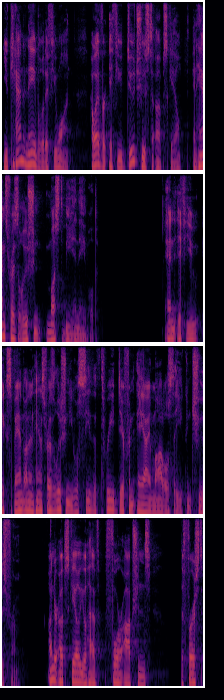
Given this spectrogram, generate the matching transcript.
You can enable it if you want. However, if you do choose to upscale, enhanced resolution must be enabled. And if you expand on enhanced resolution, you will see the three different AI models that you can choose from. Under upscale, you'll have four options the first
